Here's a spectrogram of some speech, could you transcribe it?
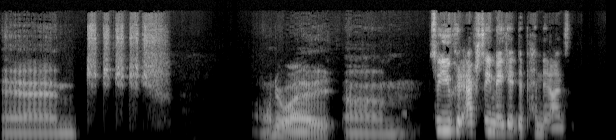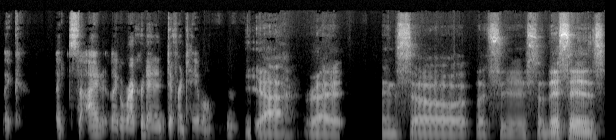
and I wonder why. Um, So you could actually make it dependent on like a side, like a record in a different table. Hmm. Yeah, right. And so let's see. So this is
